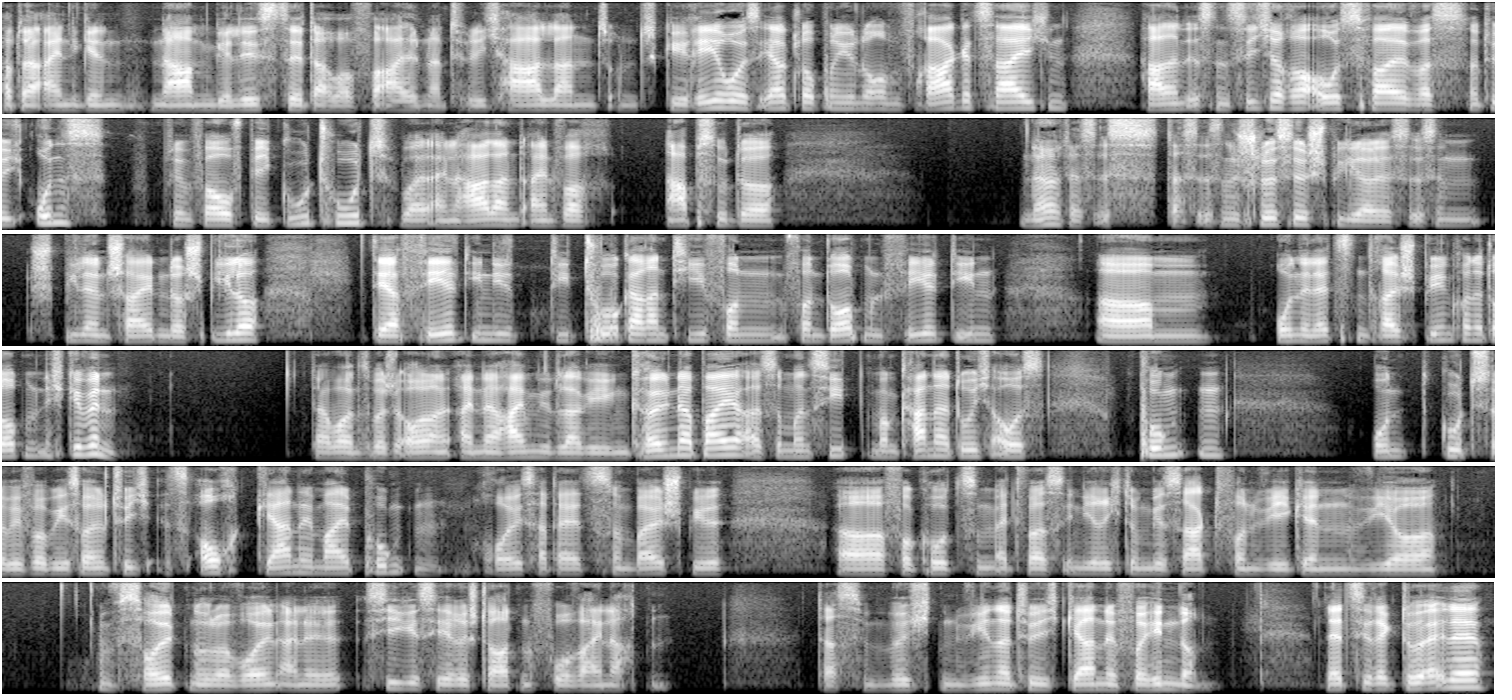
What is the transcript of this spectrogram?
hat er einige Namen gelistet, aber vor allem natürlich Haaland und Guerrero ist eher, glaube ich, noch ein Fragezeichen. Haaland ist ein sicherer Ausfall, was natürlich uns, dem VfB, gut tut, weil ein Haaland einfach absoluter, ne, das ist, das ist ein Schlüsselspieler, das ist ein spielentscheidender Spieler. Der fehlt ihm, die, die Torgarantie von, von Dortmund fehlt ihm. Ähm, ohne den letzten drei Spielen konnte Dortmund nicht gewinnen. Da war zum Beispiel auch eine Heimniederlage gegen Köln dabei. Also man sieht, man kann da durchaus punkten. Und gut, der BVB soll natürlich jetzt auch gerne mal punkten. Reus hat ja jetzt zum Beispiel äh, vor kurzem etwas in die Richtung gesagt, von wegen, wir sollten oder wollen eine Siegesserie starten vor Weihnachten. Das möchten wir natürlich gerne verhindern. Letzte direktuelle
